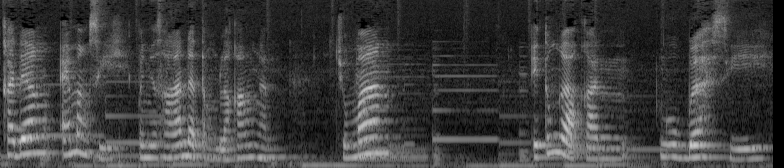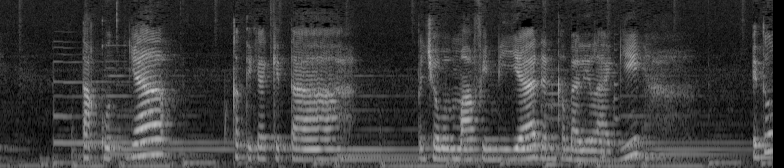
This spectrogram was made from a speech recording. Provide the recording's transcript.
Kadang emang sih penyesalan datang belakangan. Cuman itu nggak akan ngubah sih. Takutnya ketika kita mencoba maafin dia dan kembali lagi itu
